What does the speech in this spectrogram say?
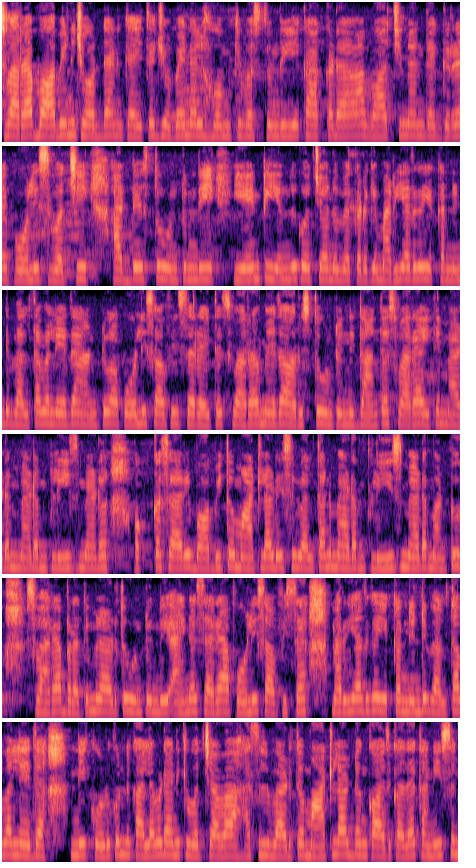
స్వర బాబీని చూడడానికి అయితే జుబైనల్ హోమ్కి వస్తుంది. ఇక అక్కడ వాచ్మెన్ దగ్గరే పోలీస్ వచ్చి అడ్డేస్తూ ఉంటుంది. ఏంటి ఎందుకు వచ్చావు? నువ్వు ఇక్కడికి మర్యాదగా ఇక్కడ నుండి వెళ్తావా లేదా? అంటూ ఆ పోలీస్ ఆఫీసర్ అయితే స్వర మీద అరుస్తూ ఉంటుంది. దాంతో స్వర అయితే మేడం మేడం ప్లీజ్ మేడం ఒక్కసారి బాబీతో మాట్లాడేసి వెళ్తాను మేడం ప్లీజ్ మేడం అంటూ స్వర బ్రతిమలాడుతూ ఉంటుంది. అయినా సరే ఆ పోలీస్ ఆఫీసర్ మర్యాదగా ఇక్కడ నుండి వెళ్తావా లేదా? నీ కొడుకుని కలవడానికి వచ్చావా? అసలు వాడితో మాట్లాడడం కాదు కదా కనీసం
